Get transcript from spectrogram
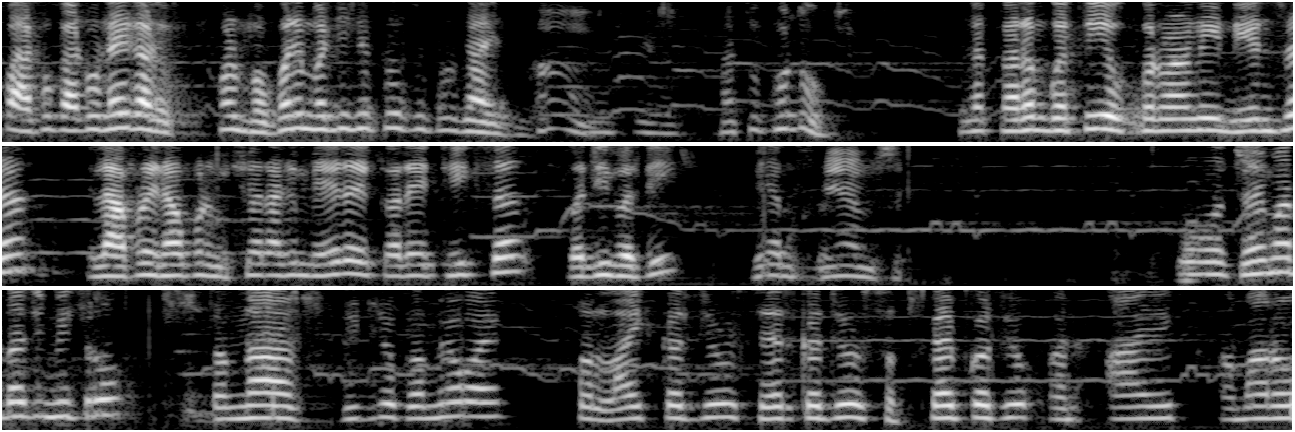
પાછું કાઢું નહીં કાઢું પણ ભગવાનની મરજી છે તો તું જાય સાચું ખોટું. એટલે કરમ ગતિ ઉપરવાળાની દેન છે. એટલે આપણે એના ઉપર વિશ્વાસ રાખી રહે કરે ઠીક છે બધી બધી છે. તો જય માતાજી મિત્રો. તમને આ વીડિયો ગમ્યો હોય તો લાઈક કરજો શેર કરજો સબસ્ક્રાઈબ કરજો. અને આ એક અમારો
